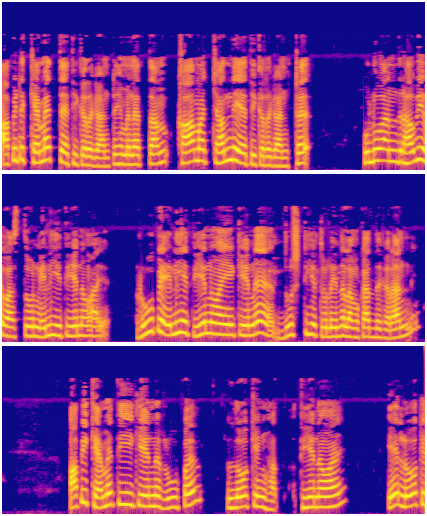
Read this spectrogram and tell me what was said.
අපිට කැමැත්ත ඇති කරගන්න එහෙම නැත්නම් කාම ඡන්දය ඇති කරගන්න පුළුවන් ද්‍රව්‍ය වස්තුන් එළියේ තියෙනවාය. රූපේ එළියේ තියෙනවාය කියන දෘෂ්ටිය තුල ඉඳලා මොකද්ද කරන්නේ? අපි කැමති කියන රූප ලෝකෙන් තියෙනවායි. ඒ ලෝකෙ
